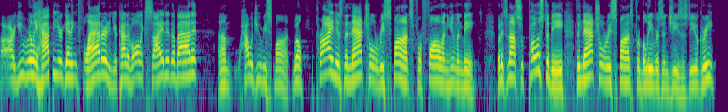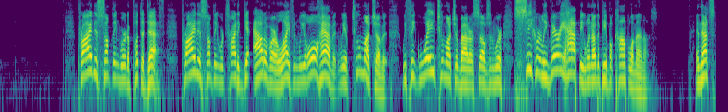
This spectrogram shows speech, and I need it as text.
Are you really happy you're getting flattered and you're kind of all excited about it? Um, how would you respond? Well, pride is the natural response for fallen human beings, but it's not supposed to be the natural response for believers in Jesus. Do you agree? Pride is something we're to put to death. Pride is something we're trying to get out of our life, and we all have it, and we have too much of it. We think way too much about ourselves, and we're secretly very happy when other people compliment us. And that's,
